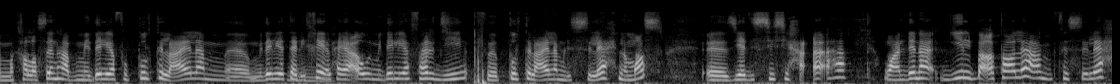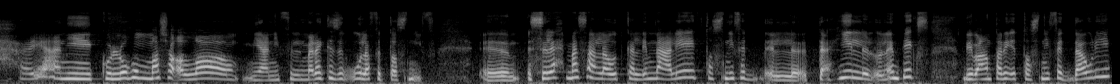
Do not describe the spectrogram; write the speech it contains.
مخلصينها بميدالية في بطولة العالم آه، ميدالية تاريخية الحقيقة أول ميدالية فردي في بطولة العالم للسلاح لمصر آه، زياد السيسي حققها. وعندنا جيل بقى طالع في السلاح يعني كلهم ما شاء الله يعني في المراكز الأولى في التصنيف. آه، السلاح مثلا لو اتكلمنا عليه تصنيف التأهيل للأولمبيكس بيبقى عن طريق التصنيف الدولي.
